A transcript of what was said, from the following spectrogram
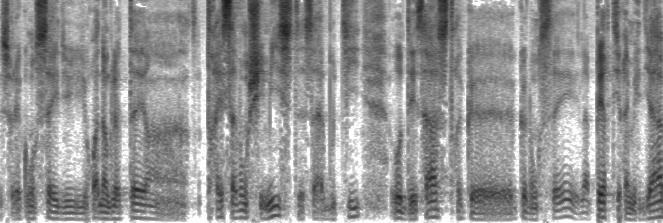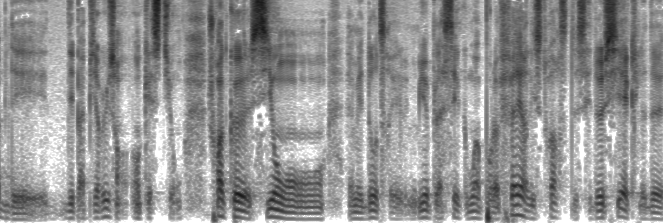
sur les conseils du roi d'Angleterre un très savant chimiste, ça aboutit au désastre que, que l'on sait, la perte irrémédiable des, des papyrus en, question. Je crois que si on, mais d'autres seraient mieux placés que moi pour le faire, l'histoire de ces deux siècles de,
